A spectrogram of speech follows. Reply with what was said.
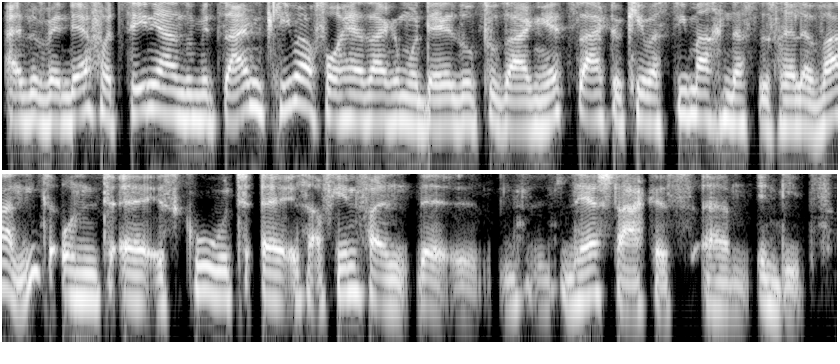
Also wenn der vor zehn Jahren so mit seinem Klimavorhersagemodell sozusagen jetzt sagt, okay, was die machen, das ist relevant und äh, ist gut, äh, ist auf jeden Fall ein äh, sehr starkes ähm, Indiz.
